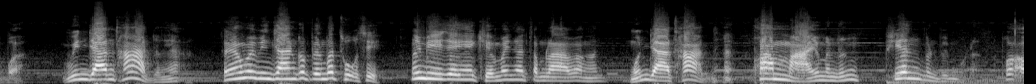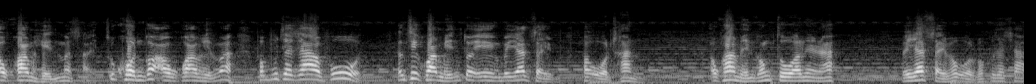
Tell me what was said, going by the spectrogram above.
บอะวิญญาณธาตุอย่างเงี้ยแสดงว่าวิญญาณก็เป็นวัตถุสิ ไม่มีจะยังไงเขียนไว้ในตำราว่างั้นเหมือนยาธาตุความหมายมันถึงเพี้ยนมันไปหมดอะ เพราะเอาความเห็นมาใส่ ทุกคนก็เอาความเห็นว่า พระพุทธเจ้าพูด ทั้งที่ความเห็นตัวเองไปยัดใส่พระโอษฐ์ท่าน เอาความเห็นของตัวเนี่ยนะไปยัดใส่พระโอษฐ์พระพุทธเจ้า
